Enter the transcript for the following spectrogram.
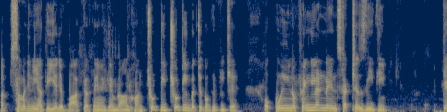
अब समझ नहीं आती, ये जब बात करते हैं कि इमरान खान छोटी छोटी बच्चों के पीछे और क्वीन ऑफ़ इंग्लैंड ने इंस्ट्रक्शंस दी थी कि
